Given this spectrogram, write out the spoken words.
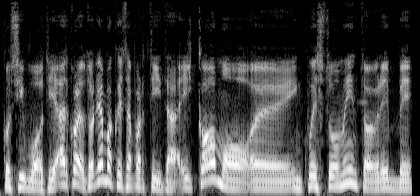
così vuoti. Arcoleo, torniamo a questa partita. Il Como eh, in questo momento avrebbe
